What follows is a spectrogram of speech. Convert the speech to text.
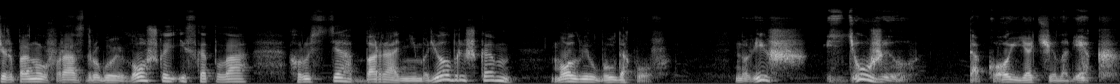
Черпанув раз-другой ложкой из котла, хрустя бараньим ребрышком, молвил Булдаков. «Но, вишь, сдюжил, такой я человек.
